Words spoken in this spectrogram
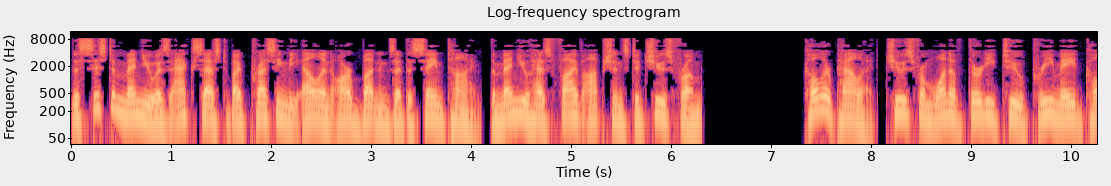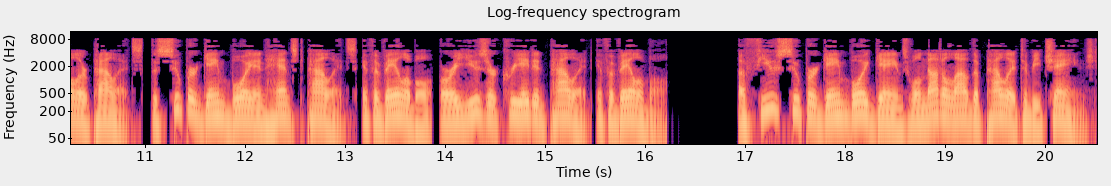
The system menu is accessed by pressing the L and R buttons at the same time. The menu has five options to choose from. Color palette – Choose from one of 32 pre-made color palettes, the Super Game Boy Enhanced palettes if available, or a user-created palette if available. A few Super Game Boy games will not allow the palette to be changed.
